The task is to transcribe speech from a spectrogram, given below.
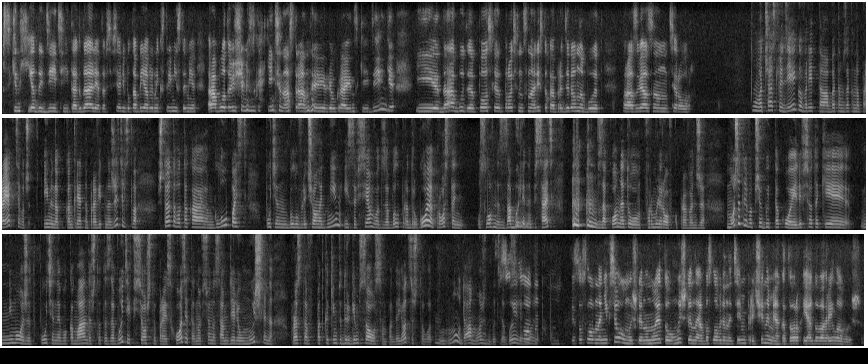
скинхеды, дети и так далее, это все, все они будут объявлены экстремистами, работающими за какие-нибудь иностранные или украинские деньги. И да, будет, после, против националистов определенно будет развязан террор. Ну, вот часть людей говорит об этом законопроекте, вот именно конкретно про вид на жительство, что это вот такая там, глупость, Путин был увлечен одним и совсем вот забыл про другое, просто условно забыли написать в закон эту формулировку про ВНЖ. Может ли вообще быть такое, или все-таки не может Путин и его команда что-то забыть, и все, что происходит, оно все на самом деле умышленно, просто под каким-то другим соусом подается, что вот, ну да, может быть, забыли, может... Там... Безусловно, не все умышленно, но это умышленно и обусловлено теми причинами, о которых я говорила выше.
